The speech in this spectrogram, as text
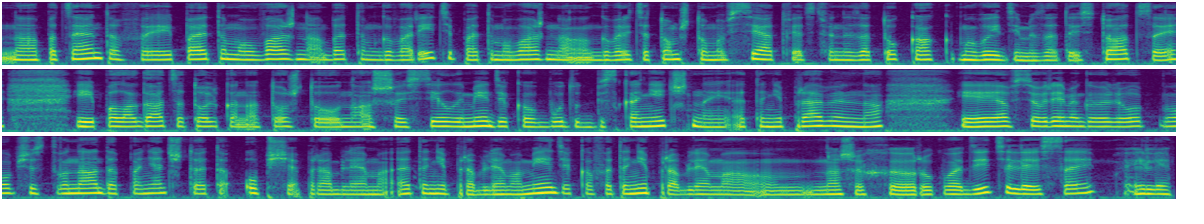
на пациентов, и поэтому важно об этом говорить, и поэтому важно говорить о том, что мы все ответственны за то, как мы выйдем из этой ситуации, и полагаться только на то, что наши силы медиков будут бесконечны, это неправильно. И я все время говорю, обществу надо понять, что это общая проблема, это не проблема медиков, это не проблема наших руководителей СЭЙ или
